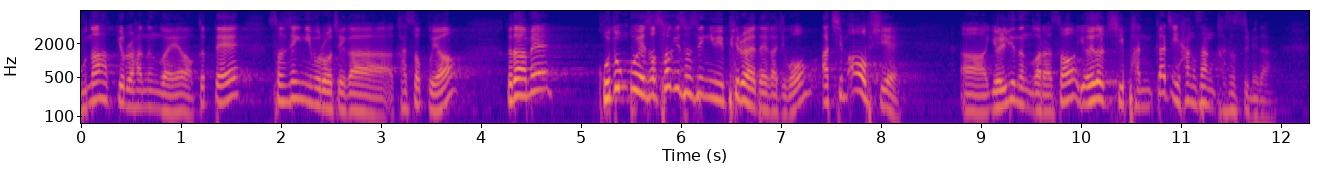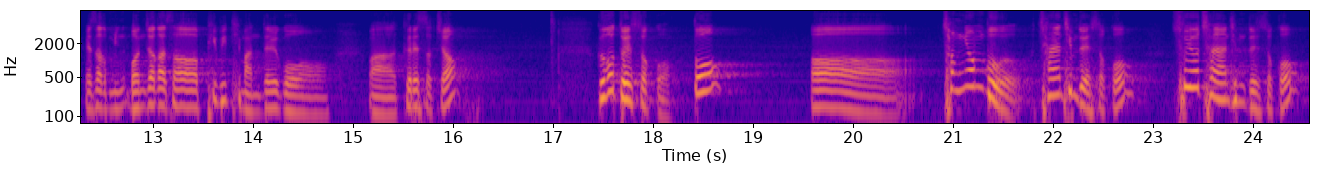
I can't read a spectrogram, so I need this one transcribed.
문화학교를 하는 거예요. 그때 선생님으로 제가 갔었고요. 그 다음에 고등부에서 서기 선생님이 필요해 돼가지고 아침 9시에 어, 열리는 거라서 8시 반까지 항상 갔었습니다. 그래서 민- 먼저 가서 PPT 만들고 아, 그랬었죠. 그것도 했었고 또 어, 청년부 찬양팀도 했었고 수요 찬양팀도 했었고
